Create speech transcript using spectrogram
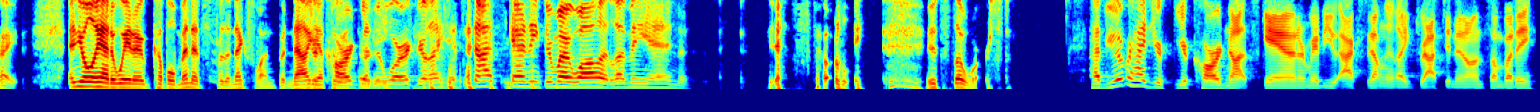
Right. And you only had to wait a couple minutes for the next one, but now you Your have to card doesn't work. You're like, it's not scanning through my wallet. Let me in. Yes, totally. It's the worst. Have you ever had your your card not scan, or maybe you accidentally like drafted in on somebody?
